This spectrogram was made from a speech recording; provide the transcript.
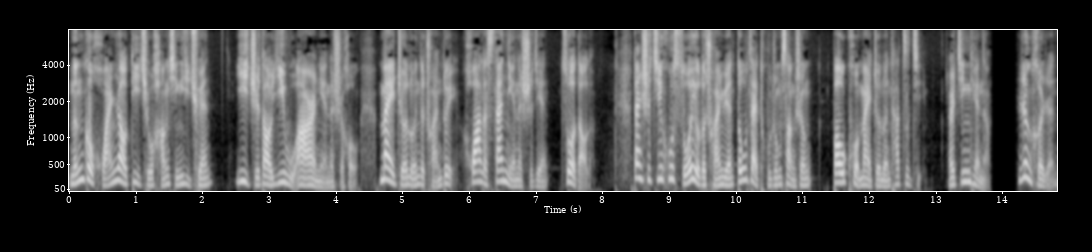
能够环绕地球航行一圈。一直到一五二二年的时候，麦哲伦的船队花了三年的时间做到了，但是几乎所有的船员都在途中丧生，包括麦哲伦他自己。而今天呢，任何人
